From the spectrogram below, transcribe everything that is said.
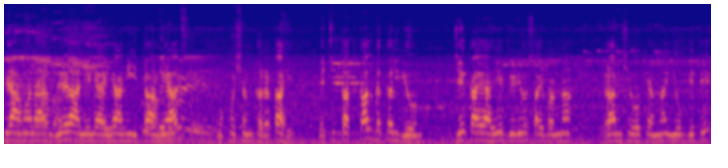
ते आम्हाला आज वेळ आलेली आहे आणि इथं आम्ही आज उपोषण करत आहे. याची तत्काळ दखल घेऊन जे काय आहे बी डी ओ साहेबांना ग्रामसेवक यांना योग्य ते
